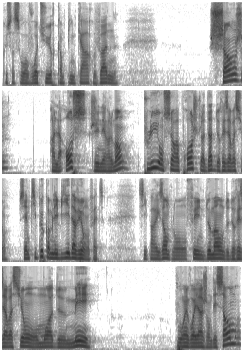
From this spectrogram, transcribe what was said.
que ce soit voiture, camping-car, van, changent à la hausse généralement plus on se rapproche de la date de réservation. C'est un petit peu comme les billets d'avion en fait. Si par exemple on fait une demande de réservation au mois de mai pour un voyage en décembre,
